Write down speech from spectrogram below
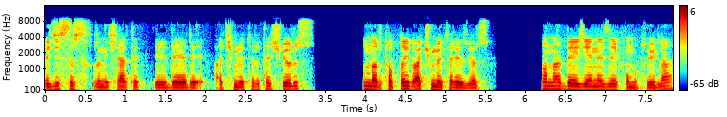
register 0'ın işaret ettiği değeri akümülatöre taşıyoruz. Bunları toplayıp akümülatöre yazıyoruz. Sonra dcnz komutuyla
